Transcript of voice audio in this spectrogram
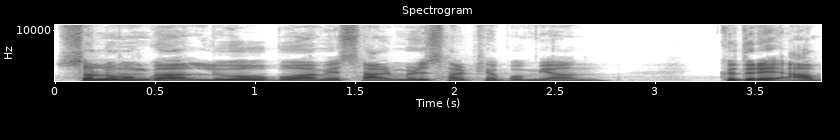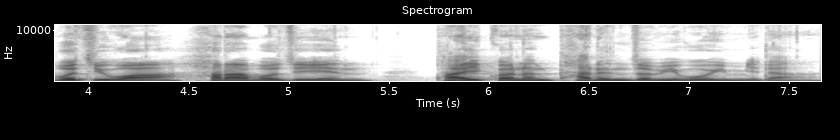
솔로몬과 르호보암의 삶을 살펴보면 그들의 아버지와 할아버지인 다윗과는 다른 점이 보입니다.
